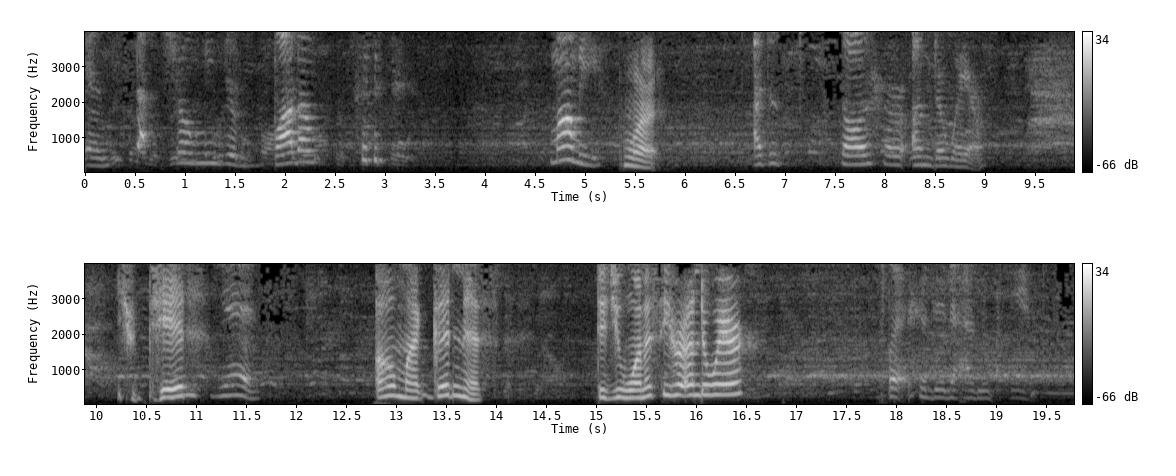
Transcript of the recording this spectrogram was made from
And stop showing me your bottom. Mommy, What? I just saw her underwear. You did? Yes. Oh my goodness. Did you want to see her underwear? But her didn't have any pants.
